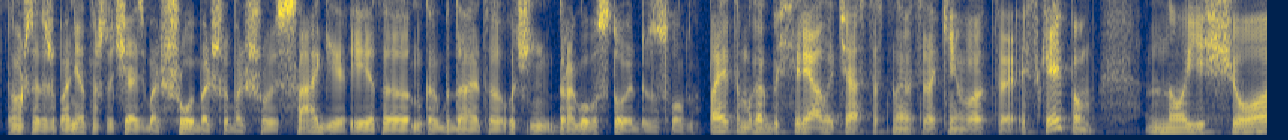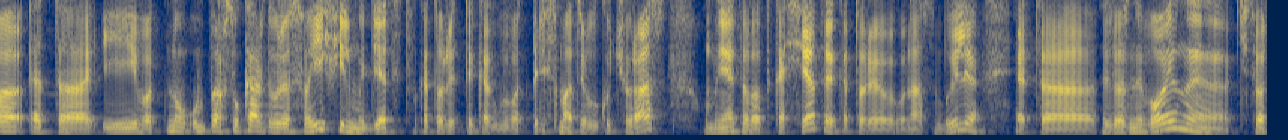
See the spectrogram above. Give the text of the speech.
потому что это же понятно, что часть большой-большой-большой саги, и это, ну, как бы, да, это очень дорогого стоит, безусловно. Поэтому, как бы, сериалы часто становятся таким вот эскейпом, но еще это и вот, ну, просто у каждого уже свои фильмы детства, которые ты как бы вот пересматривал кучу раз. У меня это вот кассеты, которые у нас были, это Звездные войны, 4,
